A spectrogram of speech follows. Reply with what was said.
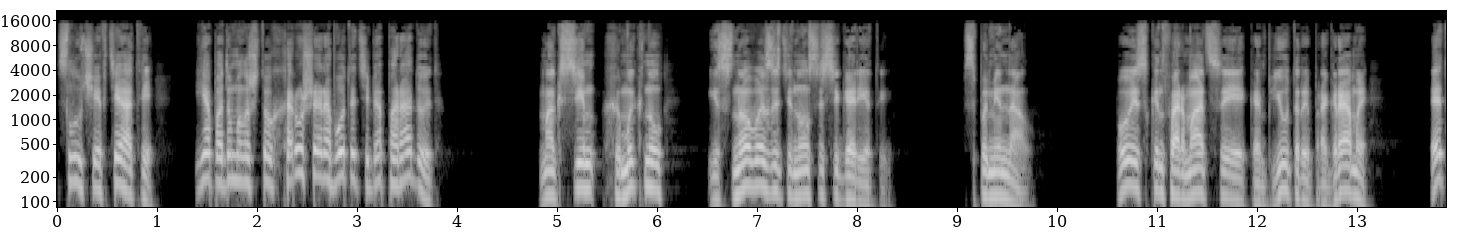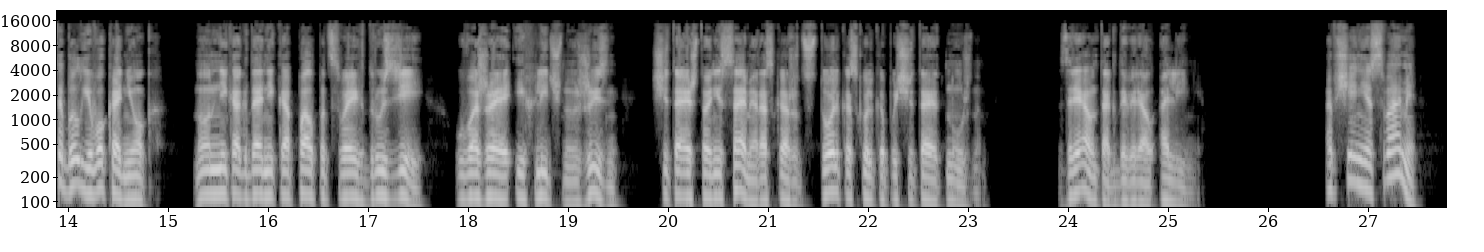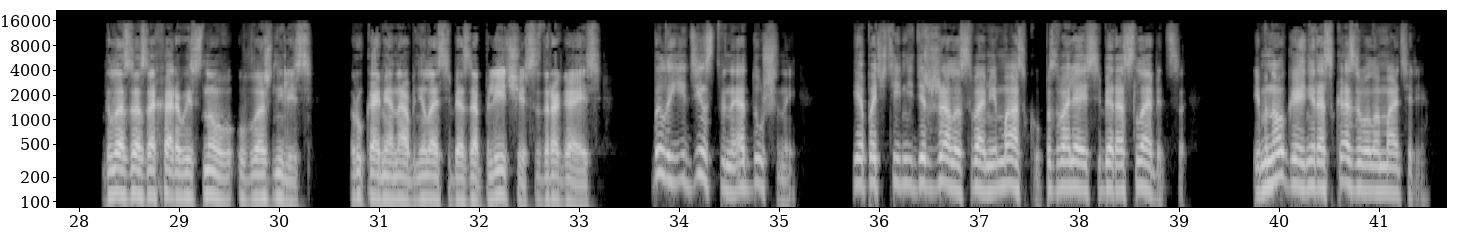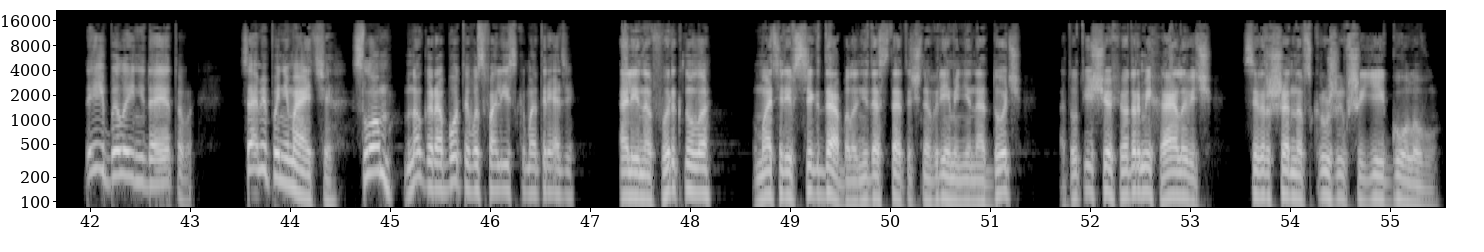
случая в театре. Я подумала, что хорошая работа тебя порадует». Максим хмыкнул и снова затянулся сигаретой. Вспоминал. Поиск информации, компьютеры, программы — это был его конек, но он никогда не копал под своих друзей, уважая их личную жизнь, считая, что они сами расскажут столько, сколько посчитают нужным. Зря он так доверял Алине. «Общение с вами?» Глаза Захаровой снова увлажнились. Руками она обняла себя за плечи, содрогаясь было единственной отдушиной. Я почти не держала с вами маску, позволяя себе расслабиться. И многое не рассказывала матери. Да и было и не до этого. Сами понимаете, слом, много работы в асфалийском отряде. Алина фыркнула. У матери всегда было недостаточно времени на дочь, а тут еще Федор Михайлович, совершенно вскруживший ей голову.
